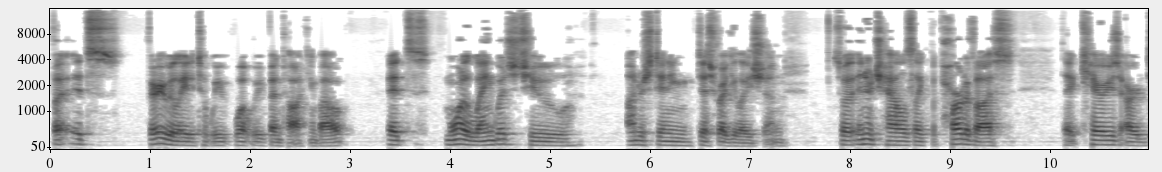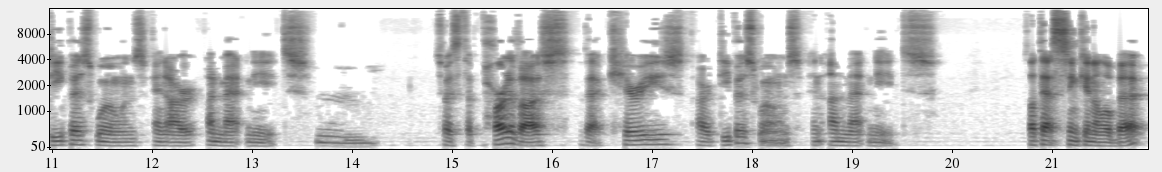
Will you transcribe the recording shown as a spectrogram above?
but it's very related to we, what we've been talking about. It's more language to understanding dysregulation. So the inner child is like the part of us that carries our deepest wounds and our unmet needs. Mm. So it's the part of us that carries our deepest wounds and unmet needs. Let that sink in a little bit.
